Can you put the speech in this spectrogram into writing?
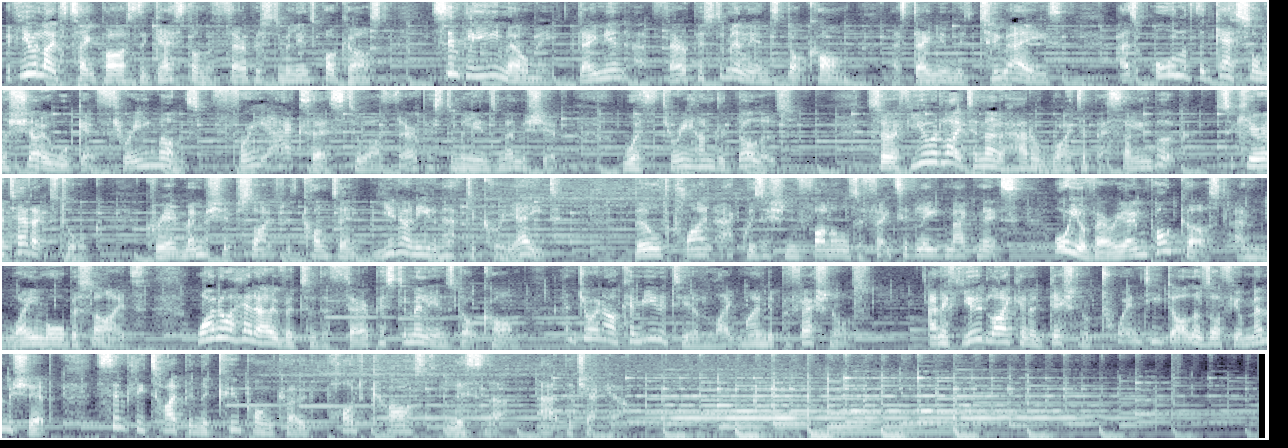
If you would like to take part as a guest on the Therapist to Millions podcast, simply email me, Damian at therapisttomillions.com. That's Damian with two A's as all of the guests on the show will get three months free access to our Therapist to Millions membership worth $300. So if you would like to know how to write a best selling book, secure a TEDx talk, create membership sites with content you don't even have to create, build client acquisition funnels, effective lead magnets, or your very own podcast, and way more besides, why not head over to therapisttomillions.com and join our community of like minded professionals? And if you'd like an additional $20 off your membership, simply type in the coupon code PODCASTLISTENER at the checkout.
